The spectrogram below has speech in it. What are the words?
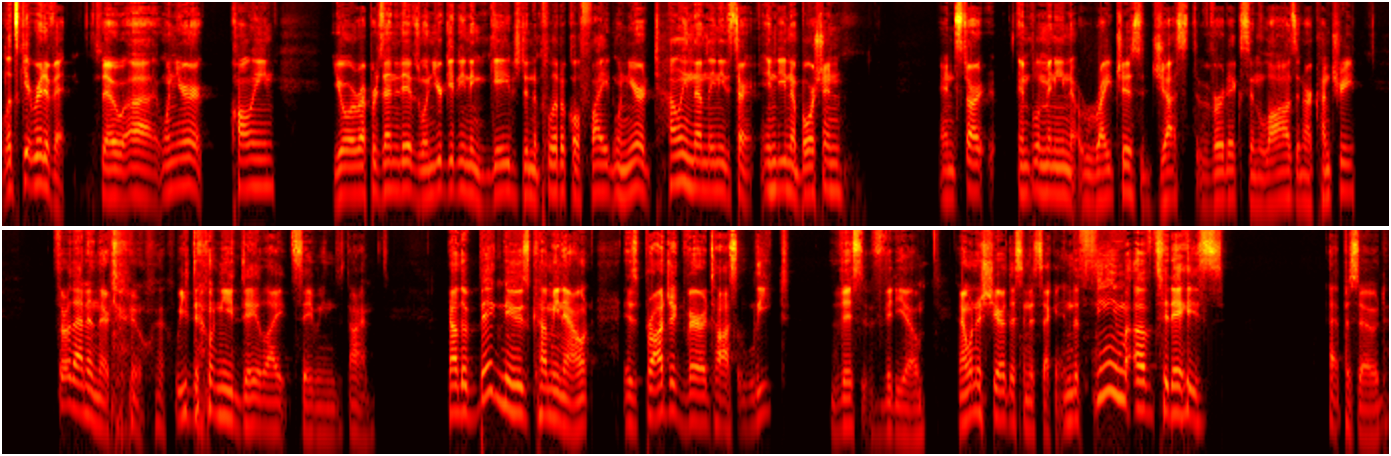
Let's get rid of it. So uh, when you're calling your representatives, when you're getting engaged in a political fight, when you're telling them they need to start ending abortion and start implementing righteous, just verdicts and laws in our country, throw that in there too. We don't need daylight savings time. Now, the big news coming out is Project Veritas leaked this video. And I want to share this in a second. And the theme of today's episode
